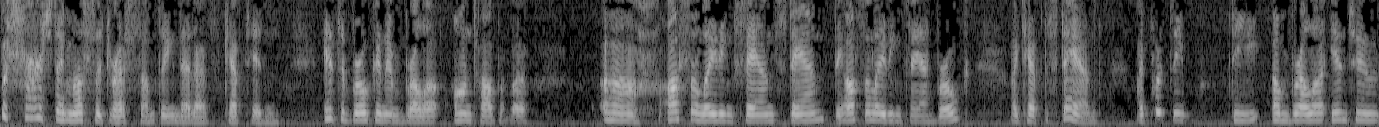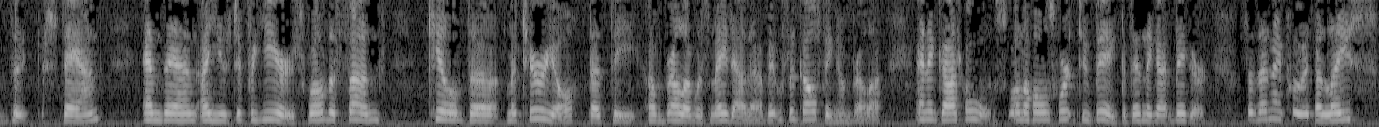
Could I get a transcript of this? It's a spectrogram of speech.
But first, I must address something that I've kept hidden. It's a broken umbrella on top of a uh, oscillating fan stand. The oscillating fan broke. I kept the stand. I put the the umbrella into the stand, and then I used it for years. Well, the sun killed the material that the umbrella was made out of. It was a golfing umbrella, and it got holes. Well, the holes weren't too big, but then they got bigger. So then I put a lace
